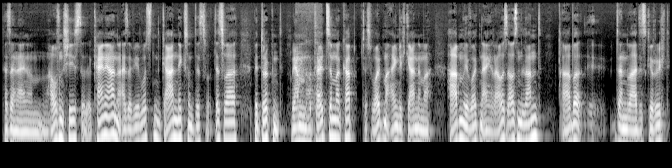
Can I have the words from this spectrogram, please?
dass er in einem Haufen schießt oder keine Ahnung. Also wir wussten gar nichts und das, das war bedrückend. Wir haben ein Hotelzimmer gehabt, das wollten wir eigentlich gerne mal haben. Wir wollten eigentlich raus aus dem Land, aber äh, dann war das Gerücht,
